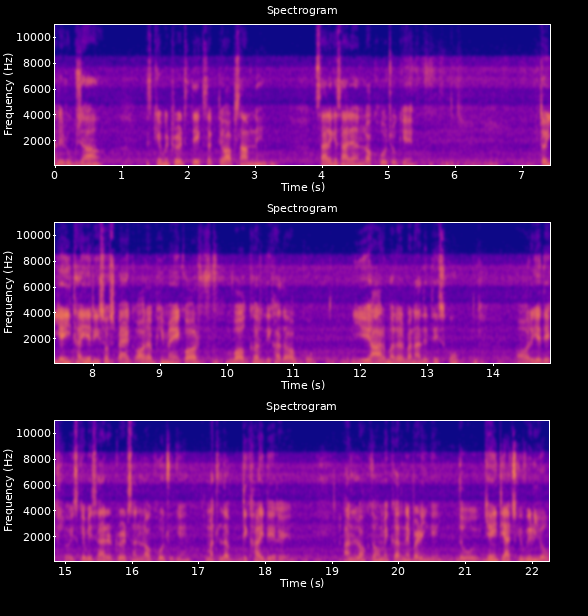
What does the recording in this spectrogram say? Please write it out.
अरे रुक जा, इसके भी ट्रेड्स देख सकते हो आप सामने, सारे के सारे अनलॉक हो चुके हैं। तो यही था ये रिसोर्स पैक और अभी मैं एक और वर्कर दिखाता हूँ आपको। ये आर्मरर बना देते इसको। और ये देख लो, इसके भी सारे ट्रेड्स अनलॉक हो चुके हैं। मतलब दिखाई दे रहे हैं। अनलॉक तो हमें करने पड़ेंगे। तो यही थी आज की वीडियो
